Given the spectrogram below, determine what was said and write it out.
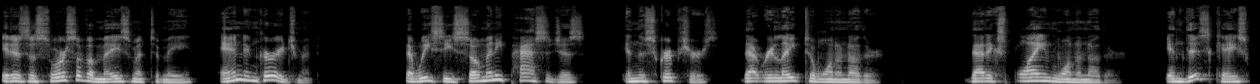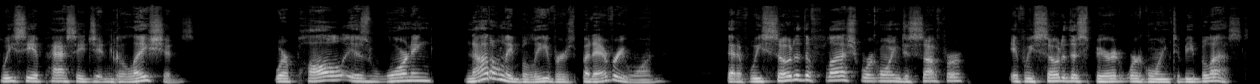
It is a source of amazement to me and encouragement that we see so many passages in the Scriptures that relate to one another, that explain one another. In this case, we see a passage in Galatians where Paul is warning not only believers, but everyone, that if we sow to the flesh, we're going to suffer. If we sow to the spirit, we're going to be blessed.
